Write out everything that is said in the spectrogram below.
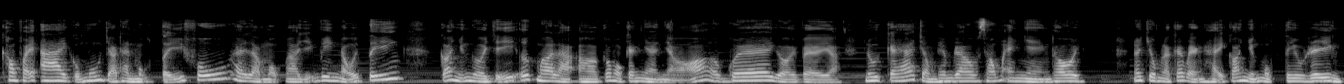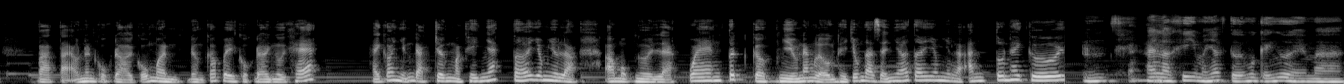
không phải ai cũng muốn trở thành một tỷ phú hay là một à, diễn viên nổi tiếng. Có những người chỉ ước mơ là à, có một căn nhà nhỏ ở quê rồi về à, nuôi cá, trồng thêm rau, sống an nhàn thôi. Nói chung là các bạn hãy có những mục tiêu riêng và tạo nên cuộc đời của mình, đừng copy cuộc đời người khác hãy có những đặc trưng mà khi nhắc tới giống như là à, một người lạc quan tích cực nhiều năng lượng thì chúng ta sẽ nhớ tới giống như là anh tuấn hay cười. Ừ. hay là khi mà nhắc tới một cái người mà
